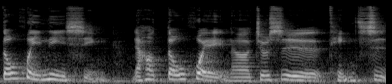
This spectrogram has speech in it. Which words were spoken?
都会逆行。然后都会呢，就是停滞，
